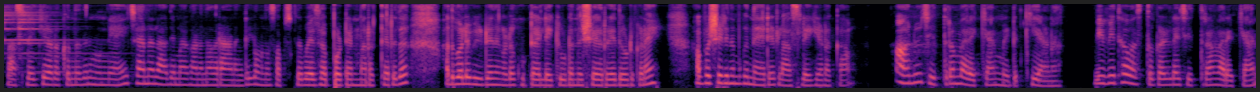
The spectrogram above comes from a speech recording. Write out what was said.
ക്ലാസ്സിലേക്ക് കിടക്കുന്നതിന് മുന്നേ ആയി ചാനൽ ആദ്യമായി കാണുന്നവരാണെങ്കിൽ ഒന്ന് സബ്സ്ക്രൈബ് ചെയ്ത് സപ്പോർട്ട് ചെയ്യാൻ മറക്കരുത്. അതുപോലെ വീഡിയോ നിങ്ങളുടെ കൂട്ടുകാരിലേക്ക് ഇവിടെ ഒന്ന് ഷെയർ ചെയ്ത് കൊടുക്കണേ. അപ്പോൾ ശരി നമുക്ക് നേരെ ക്ലാസ്സിലേക്ക് കിടക്കാം. അനു ചിത്രം വരയ്ക്കാൻ മിടുക്കിയാണ്. വിവിധ വസ്തുക്കളുടെ ചിത്രം വരയ്ക്കാൻ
